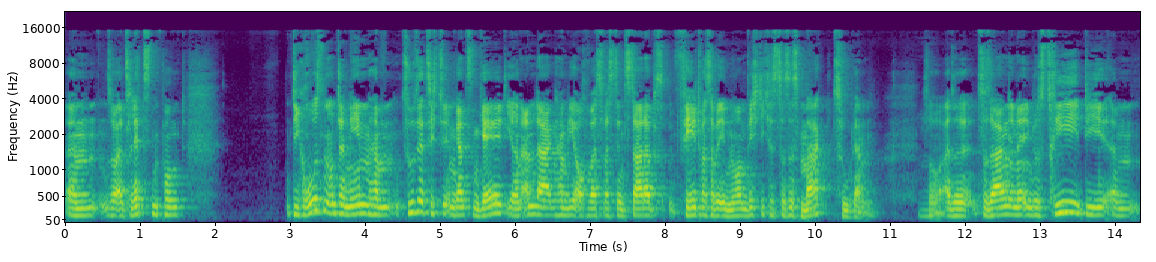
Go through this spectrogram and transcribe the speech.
ähm, so als letzten Punkt, die großen Unternehmen haben zusätzlich zu ihrem ganzen Geld, ihren Anlagen, haben die auch was, was den Startups fehlt, was aber enorm wichtig ist, das ist Marktzugang. Mhm. So, also zu sagen, in der Industrie, die ähm,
